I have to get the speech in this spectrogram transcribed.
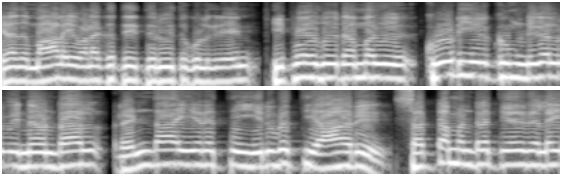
எனது மாலை வணக்கத்தை தெரிவித்துக் கொள்கிறேன். இப்போது நமது கூடியிருக்கும் நிகழ்வு என்னவென்றால் இரண்டாயிரத்தி இருபத்தி ஆறு சட்டமன்ற தேர்தலை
